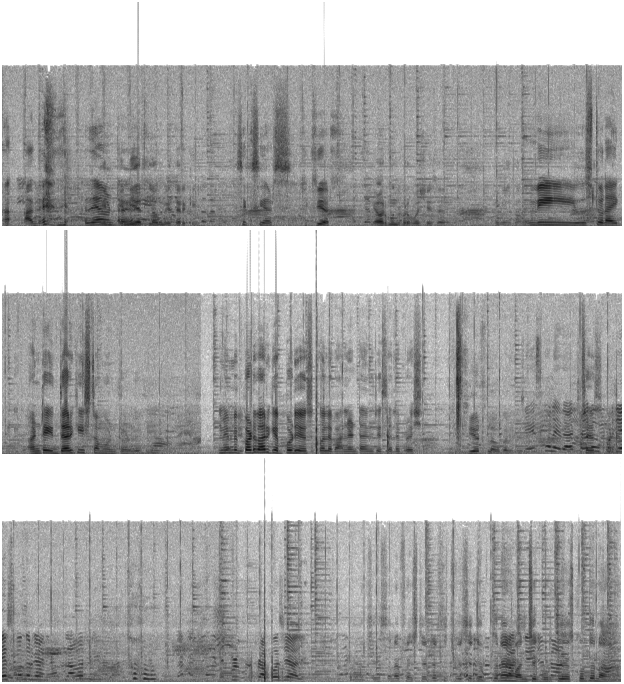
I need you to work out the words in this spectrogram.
ఆ, అదే అదే ఉంటుంది ఇయర్స్ లవ్ మీ ఇద్దరికి? సిక్స్ ఇయర్స్ సిక్స్ ఇయర్స్ ఎవరి ముందు ప్రపోజ్ చేశారు? వి యూస్ టు లైక్ అంటే ఇద్దరికి ఇష్టం ఉంటుండే. మేము ఇప్పటి వరకు ఎప్పుడు చేసుకోలే Valentine's day celebration six years love కలిసి చేసుకోలేదా? చలో ఇప్పుడు చేసుకుందరు కానీ ఫ్లవర్ ప్లీజ్ ఇప్పుడు ఇప్పుడు ప్రపోజ్ చేయాలి. చేస్తున్న? ఫ్రస్ట్రేటెడ్ సిచ్యువేషన్ చెప్తూనే మంచిగా గుర్తు చేసుకుంటున్నా.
